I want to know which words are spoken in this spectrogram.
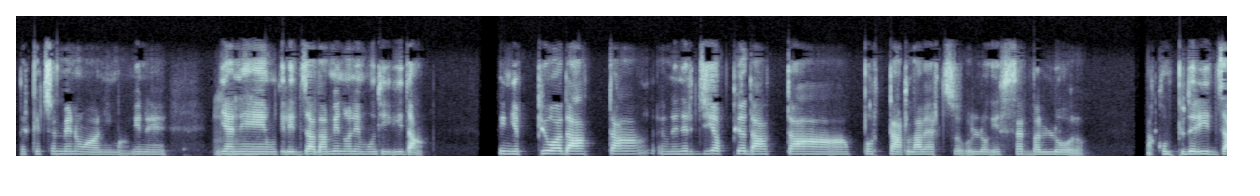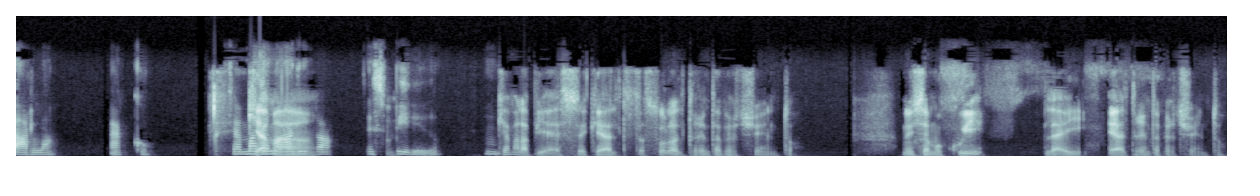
perché c'è meno anima, viene, viene utilizzata meno l'emotività, quindi è più adatta, è un'energia più adatta a portarla verso quello che serve a loro, a computerizzarla, ecco, cioè Chiama, matematica e spirito. Mm. chiama la PS che è al- solo al 30%. Noi siamo qui, lei è al 30%.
